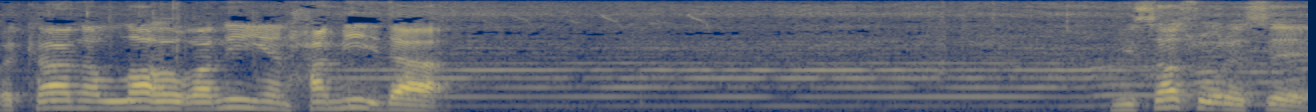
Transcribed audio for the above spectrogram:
ve kana Allahu ganiyen hamida. Nisa suresi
